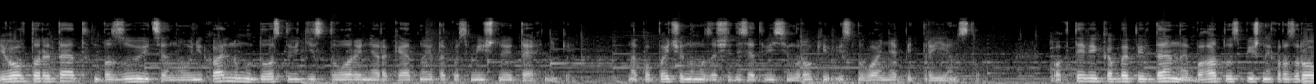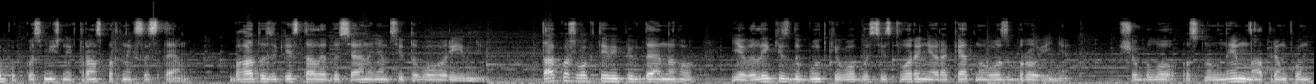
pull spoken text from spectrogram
Його авторитет базується на унікальному досвіді створення ракетної та космічної техніки, накопиченому за 68 років існування підприємства. В активі КБ Південне багато успішних розробок космічних транспортних систем, багато з яких стали досягненням світового рівня. Також в активі Південного є великі здобутки в області створення ракетного озброєння, що було основним напрямком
